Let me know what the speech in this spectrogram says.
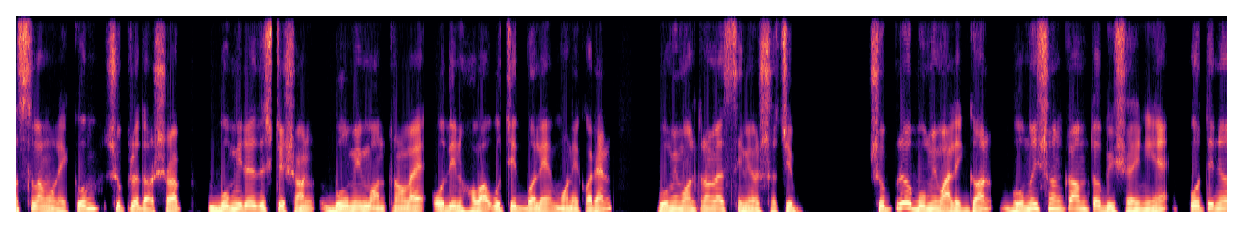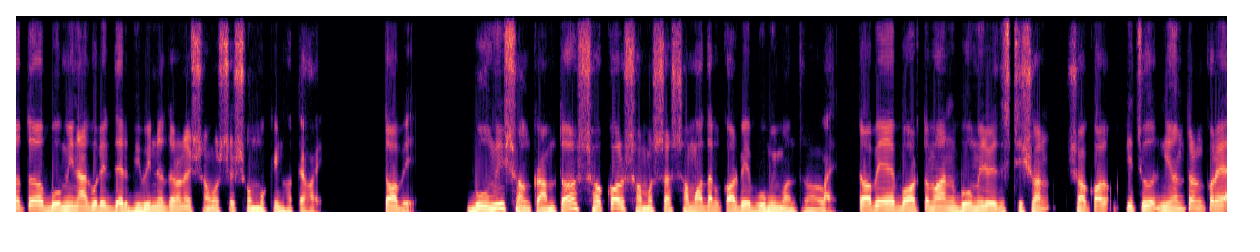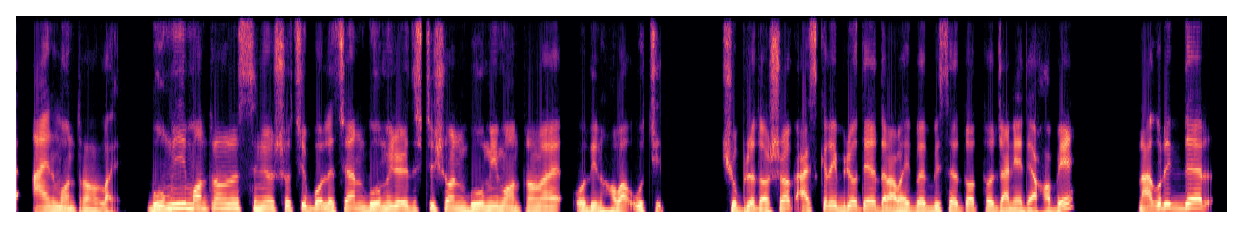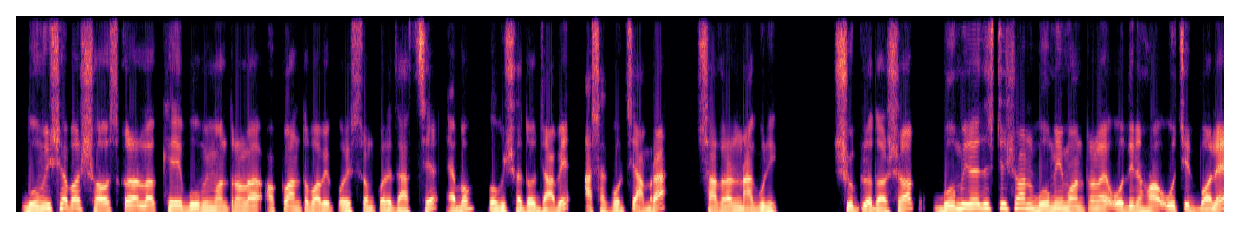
আসসালামু আলাইকুম। সুপ্রিয় দর্শক, ভূমি রেজিস্ট্রেশন ভূমি মন্ত্রণালয়ে অধীন হওয়া উচিত বলে মনে করেন ভূমি মন্ত্রণালয়ের সিনিয়র সচিব। সুপ্রিয় ভূমি মালিকগণ, ভূমি সংক্রান্ত বিষয় নিয়ে প্রতিনিয়ত ভূমি নাগরিকদের বিভিন্ন ধরনের সমস্যার সম্মুখীন হতে হয়। তবে ভূমি সংক্রান্ত সকল সমস্যার সমাধান করবে ভূমি মন্ত্রণালয়। তবে বর্তমান ভূমি রেজিস্ট্রেশন সকল কিছু নিয়ন্ত্রণ করে আইন মন্ত্রণালয়। ভূমি মন্ত্রণালয়ের সিনিয়র সচিব বলেছেন, ভূমি রেজিস্ট্রেশন ভূমি মন্ত্রণালয়ের অধীন হওয়া উচিত। সুপ্রিয় দর্শক, আজকের এই ভিডিওতে ধারাবাহিকভাবে বিস্তারিত তথ্য জানিয়ে দেওয়া হবে। নাগরিকদের ভূমি সেবা সহজ করার লক্ষ্যে ভূমি মন্ত্রণালয় অক্লান্তভাবে পরিশ্রম করে যাচ্ছে এবং ভবিষ্যতেও যাবে, আশা করছি আমরা সাধারণ নাগরিক। সুপ্রিয় দর্শক, ভূমি রেজিস্ট্রেশন ভূমি মন্ত্রণালয়ের অধীনে হওয়া উচিত বলে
